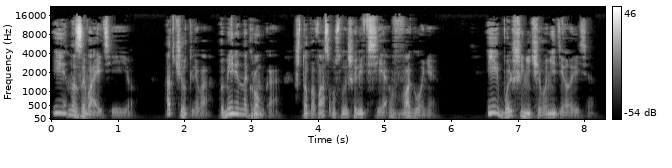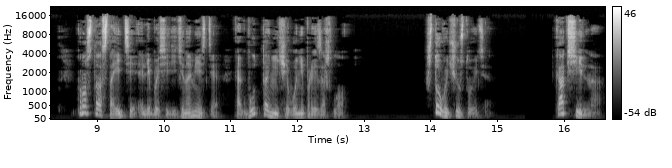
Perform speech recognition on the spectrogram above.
и называете ее. Отчетливо, умеренно громко, чтобы вас услышали все в вагоне. И больше ничего не делаете. Просто стоите либо сидите на месте, как будто ничего не произошло. Что вы чувствуете? Как сильно?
